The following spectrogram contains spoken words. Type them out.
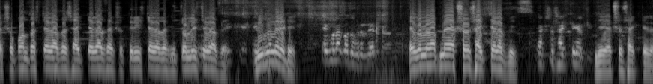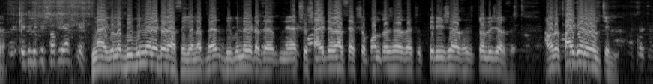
একশো পঞ্চাশ টাকা আছে ষাট টাকা আছে একশো তিরিশ টাকা আছে একশো চল্লিশ টাকা আছে বিভিন্ন রেটের। এগুলো আপনার একশো ষাট টাকা পিস। জি একশো ষাট টাকা। না এগুলো বিভিন্ন রেটের আছে এখানে আপনার বিভিন্ন রেট আছে আপনি একশো ষাটের আছে একশো পঞ্চাশের আছে একশো তিরিশের আছে একশো চল্লিশের আছে। আমাদের পাইকারি হোলসেল আচ্ছা আচ্ছা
